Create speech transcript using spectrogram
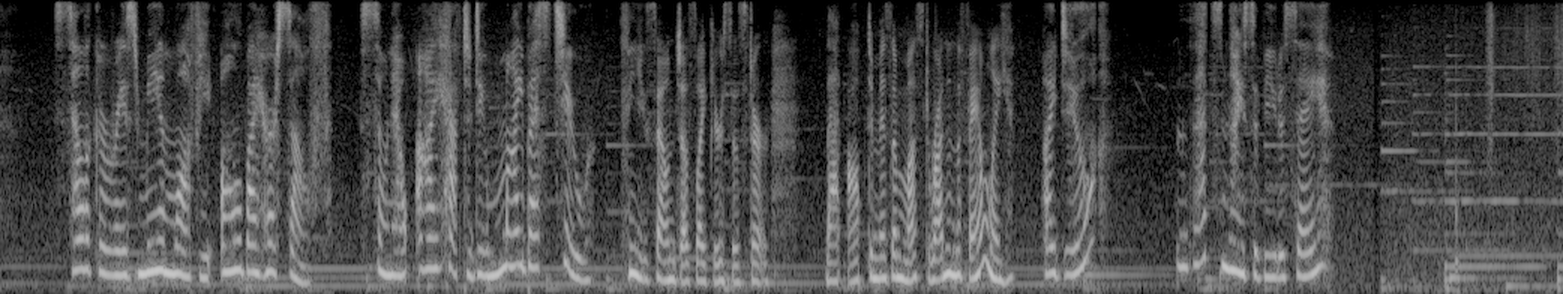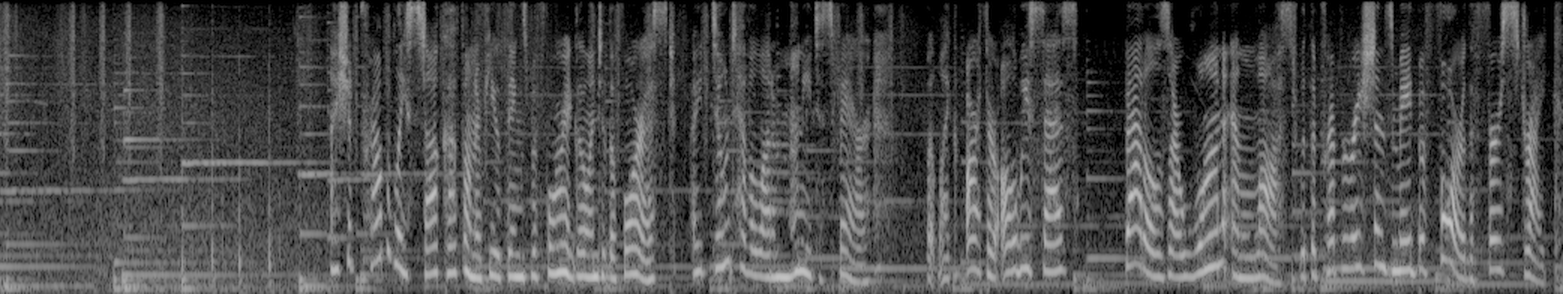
Celica raised me and Laffy all by herself. So now I have to do my best too. You sound just like your sister. That optimism must run in the family. I do? That's nice of you to say. Should probably stock up on a few things before I go into the forest. I don't have a lot of money to spare, but like Arthur always says, battles are won and lost with the preparations made before the first strike.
